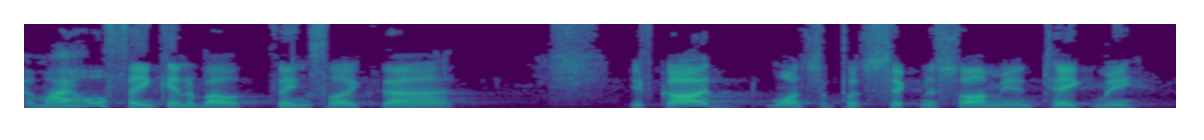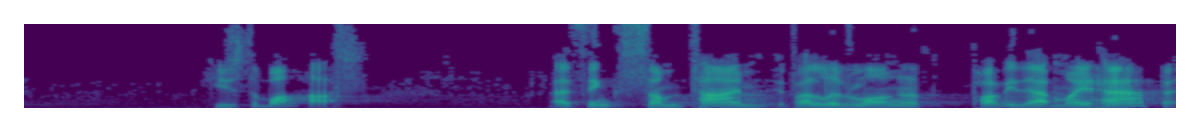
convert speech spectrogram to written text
am my whole thinking about things like that? If God wants to put sickness on me and take me, He's the boss. I think sometime, if I live long enough, probably that might happen.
